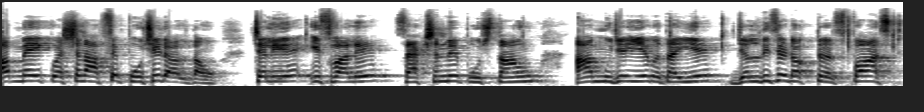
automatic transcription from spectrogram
अब मैं एक क्वेश्चन आपसे पूछ ही डालता हूँ। चलिए, इस वाले सेक्शन में पूछता हूँ। आप मुझे ये बताइए, जल्दी से डॉक्टर्स फास्ट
